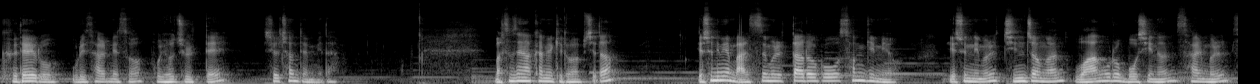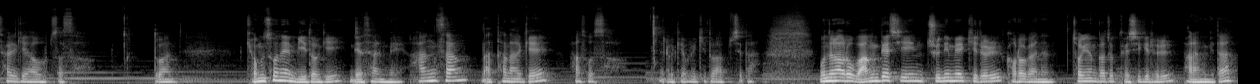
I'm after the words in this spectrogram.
그대로 우리 삶에서 보여줄 때 실천됩니다. 말씀 생각하며 기도합시다. 예수님의 말씀을 따르고 섬기며 예수님을 진정한 왕으로 모시는 삶을 살게 하옵소서. 또한 겸손의 미덕이 내 삶에 항상 나타나게 하소서. 이렇게 우리 기도합시다. 오늘 하루 왕 대신 주님의 길을 걸어가는 정연가족 되시기를 바랍니다.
